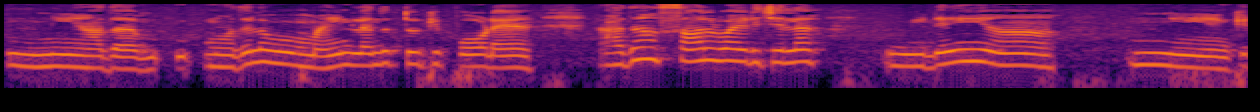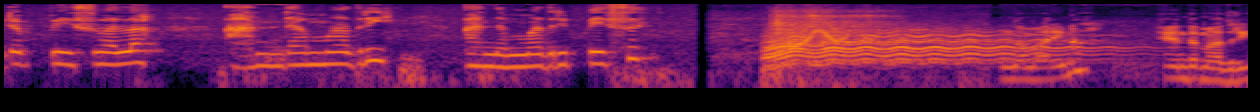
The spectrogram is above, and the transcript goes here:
நீ அதை முதல்ல உன் மைண்ட்லேருந்து தூக்கி போட. அதான் சால்வ் ஆயிடுச்சுல. விடையா? நீ என்கிட்ட பேசுவல அந்த மாதிரி அந்த மாதிரி பேசு. இந்த மாதிரினா எந்த மாதிரி?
